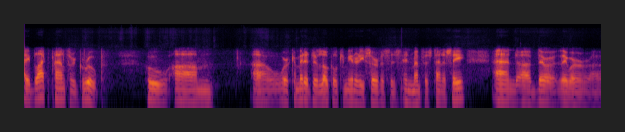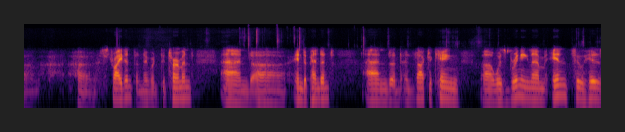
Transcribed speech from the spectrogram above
a Black Panther group who um, uh, were committed to local community services in Memphis, Tennessee, and uh, they were they were uh, uh strident and they were determined and uh, independent. And, uh, and Dr. King was bringing them into his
